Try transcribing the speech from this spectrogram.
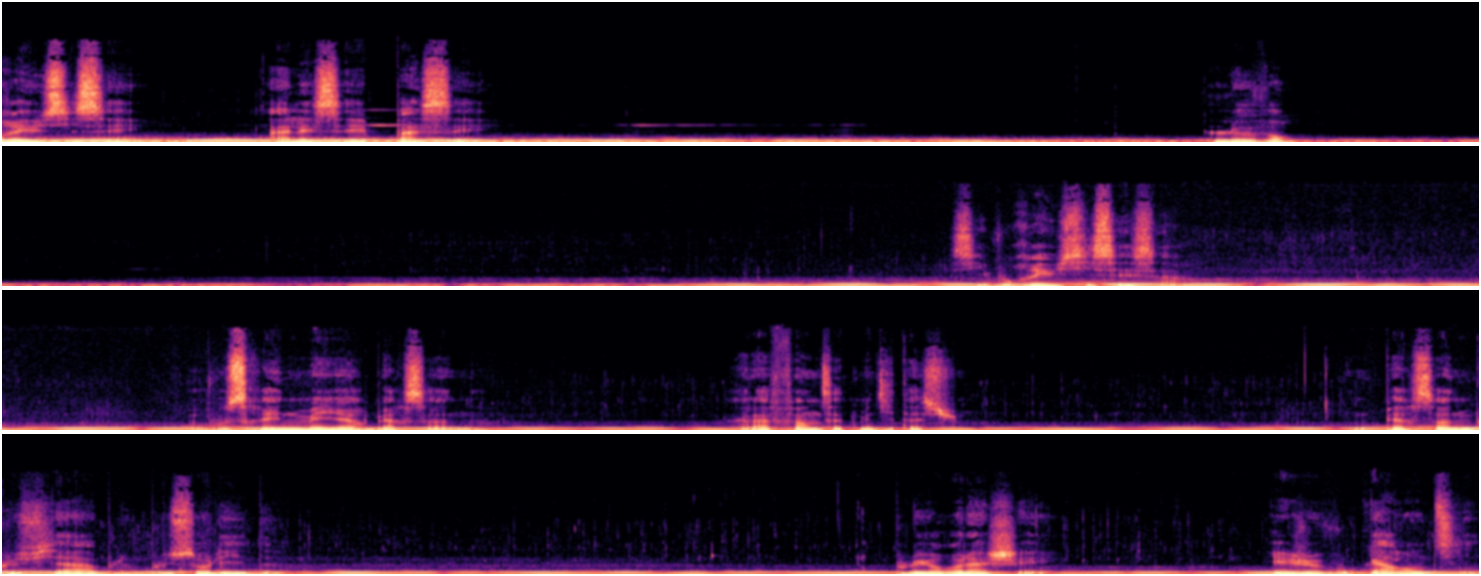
réussissez à laisser passer le vent. Si vous réussissez ça, vous serez une meilleure personne à la fin de cette méditation. Une personne plus fiable, plus solide, plus relâchée, et je vous garantis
